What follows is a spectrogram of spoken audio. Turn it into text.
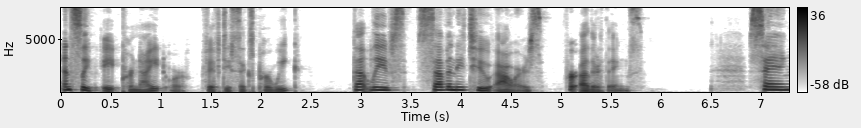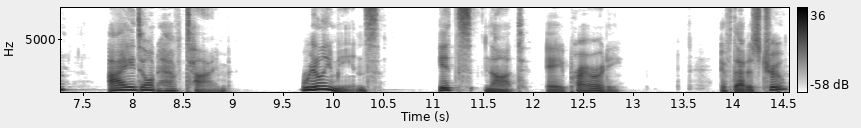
and sleep 8 per night or 56 per week, that leaves 72 hours for other things. Saying, I don't have time, really means it's not a priority. If that is true,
